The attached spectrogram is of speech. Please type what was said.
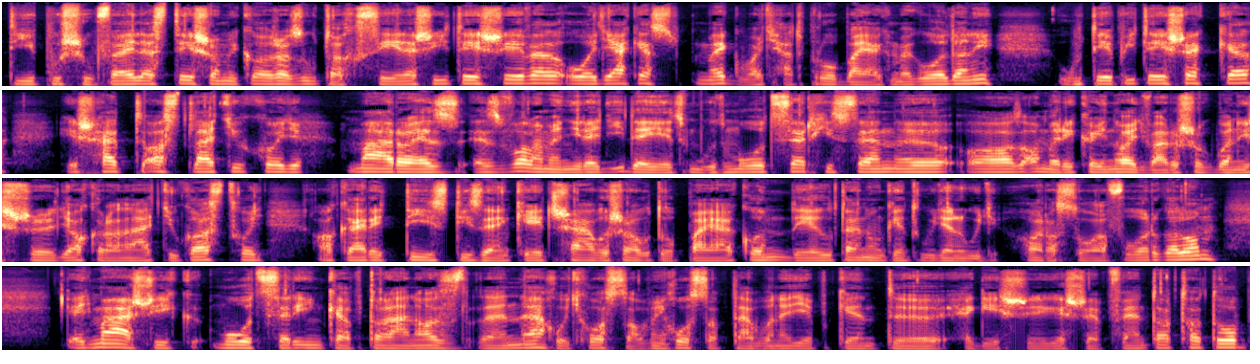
típusú fejlesztés, amikor az utak szélesítésével oldják ezt meg, vagy hát próbálják megoldani útépítésekkel, és hát azt látjuk, hogy mára ez, ez valamennyire egy idejét múlt módszer, hiszen az amerikai nagyvárosokban is gyakran látjuk azt, hogy akár egy 10-12 sávos autópályákon délutánonként ugyanúgy haraszol a forgalom. Egy másik módszer inkább talán az lenne, hogy hosszabb, vagy hosszabb távon egyébként egészségesebb, fenntarthatóbb,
